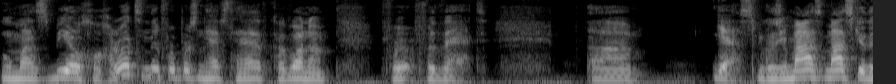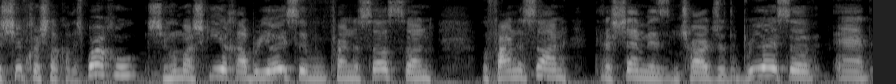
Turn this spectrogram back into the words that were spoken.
Umasbiel Chocharot, and therefore a person has to have kavana for for that. Um, yes, because you're mas- the shivcha shel Kadosh Baruch Hu shehu mashkiach Abri Yosef ufarnasan ufarnasan that Hashem is in charge of the Bri Yosef and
